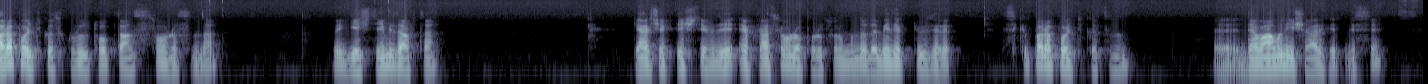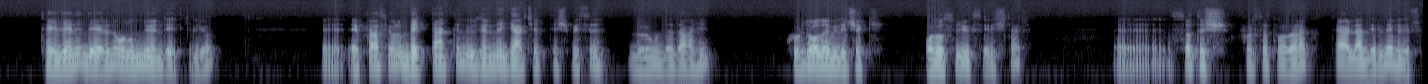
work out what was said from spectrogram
Para Politikası Kurulu toplantısı sonrasında ve geçtiğimiz hafta gerçekleştirdiği enflasyon raporu sunumunda da belirttiği üzere sıkı para politikasının e, devamını işaret etmesi TL'nin değerini olumlu yönde etkiliyor. E, enflasyonun beklentilerin üzerinde gerçekleşmesi durumunda dahi kurda olabilecek olası yükselişler e, satış fırsatı olarak değerlendirilebilir.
